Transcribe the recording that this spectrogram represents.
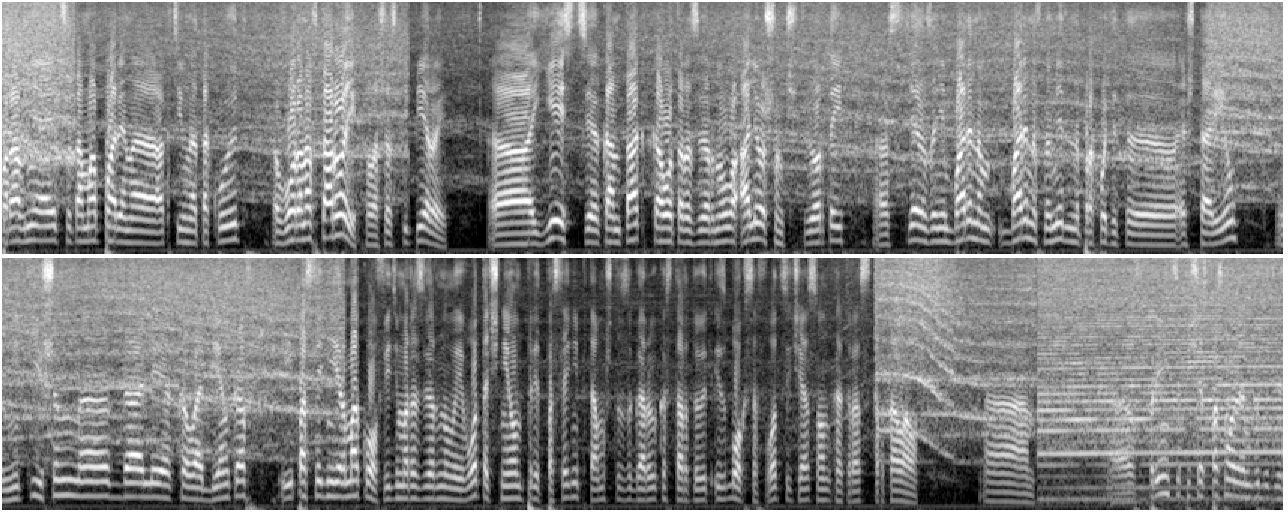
поравняется. Там Опарина активно атакует. Ворона второй. Холошевский первый. А, есть контакт. Кого-то развернуло. Алешин четвертый. А, следом за ним Барином. Баринов, но медленно проходит э, Эштарил. Никишин э, далее. Колобенков. И последний Ермаков. Видимо, развернуло его. Точнее, он предпоследний, потому что Загоруйко стартует из боксов. Вот сейчас он как раз стартовал. А, а, в принципе, сейчас посмотрим, будет ли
